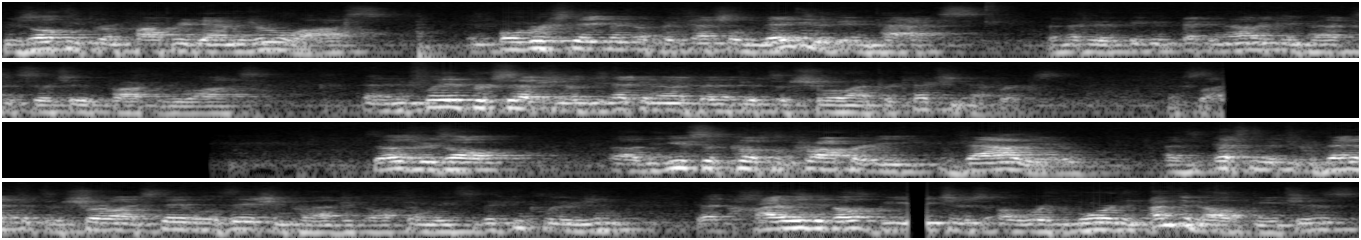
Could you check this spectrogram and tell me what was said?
resulting from property damage or loss, an overstatement of potential negative impacts, the negative economic impacts associated with property loss, and an inflated perception of the economic benefits of shoreline protection efforts. Next slide. So as a result, uh, the use of coastal property value as an estimate for the benefits of a shoreline stabilization project often leads to the conclusion that highly developed beaches are worth more than undeveloped beaches,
